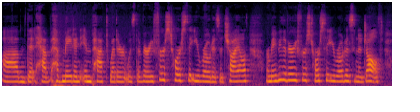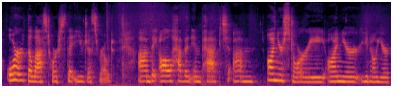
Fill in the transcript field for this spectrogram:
um, that have have made an impact, whether it was the very first horse that you rode as a child, or maybe the very first horse that you rode as an adult, or the last horse that you just rode, um, they all have an impact um, on your story on your you know your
